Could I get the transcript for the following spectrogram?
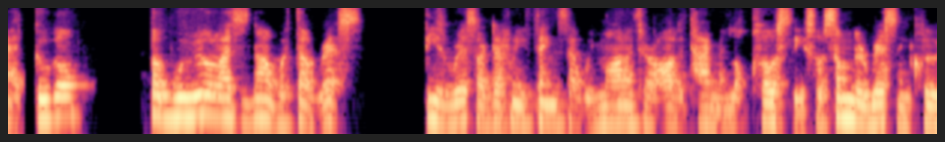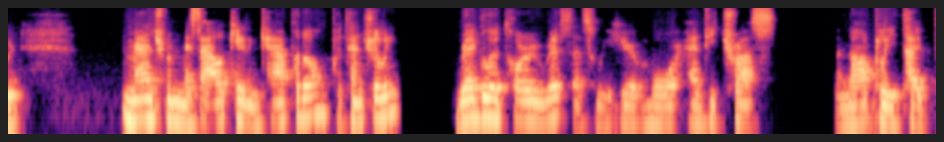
at Google, but we realize it's not without risks. These risks are definitely things that we monitor all the time and look closely. So, some of the risks include management misallocating capital potentially, regulatory risks, as we hear more antitrust, monopoly type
